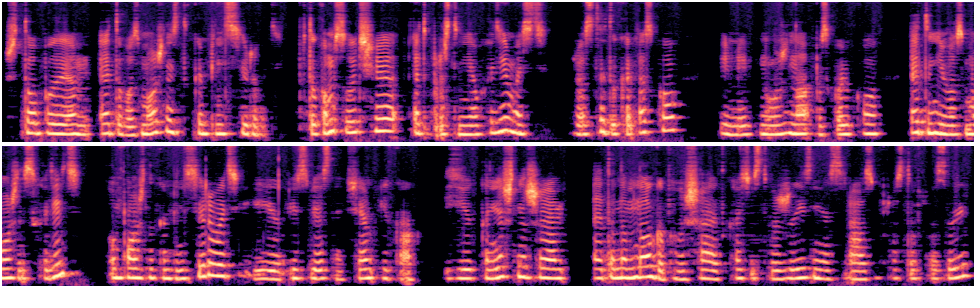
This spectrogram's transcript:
чтобы эту возможность компенсировать. В таком случае это просто необходимость. Просто эту коляску иметь нужно, поскольку это невозможность ходить, можно компенсировать и известно чем и как. И, конечно же, это намного повышает качество жизни сразу, просто в разы.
